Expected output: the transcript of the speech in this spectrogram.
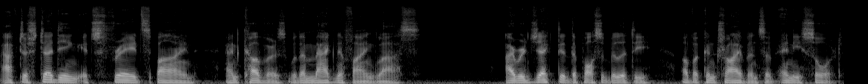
After studying its frayed spine and covers with a magnifying glass, I rejected the possibility of a contrivance of any sort.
